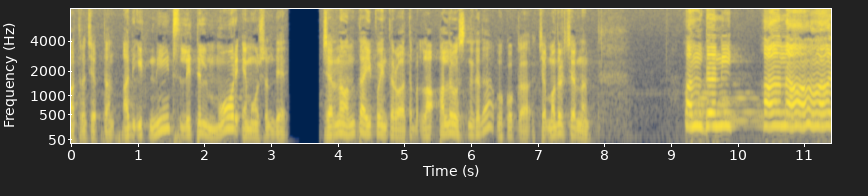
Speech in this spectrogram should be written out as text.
మాత్రం చెప్తాను. అది it needs little more emotion there చరణం అంతా అయిపోయిన తర్వాత పల్లె పల్లవి వస్తుంది కదా ఒక్కొక్క మొదటి చరణం. అందని అనాథనైతి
